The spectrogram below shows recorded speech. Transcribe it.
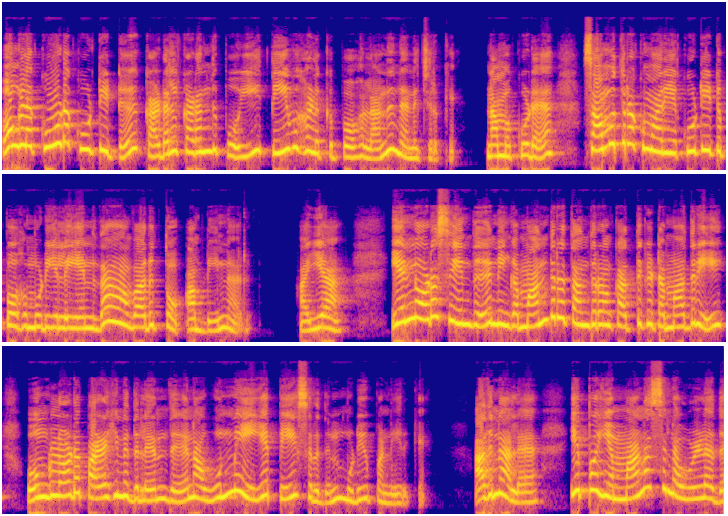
உங்களை கூட கூட்டிட்டு கடல் கடந்து போய் தீவுகளுக்கு போகலான்னு நினைச்சிருக்கேன். நம்ம கூட சமுத்திரகுமாரிய கூட்டிட்டு போக முடியலையேன்னு தான் வருத்தம் அப்படின்னாரு. ஐயா என்னோட சேர்ந்து நீங்க மந்திர தந்திரம் கத்துக்கிட்ட மாதிரி உங்களோட பழகினதுல இருந்து நான் உண்மையையே பேசுறதுன்னு முடிவு பண்ணியிருக்கேன். அதனால இப்போ என் மனசுல உள்ளத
